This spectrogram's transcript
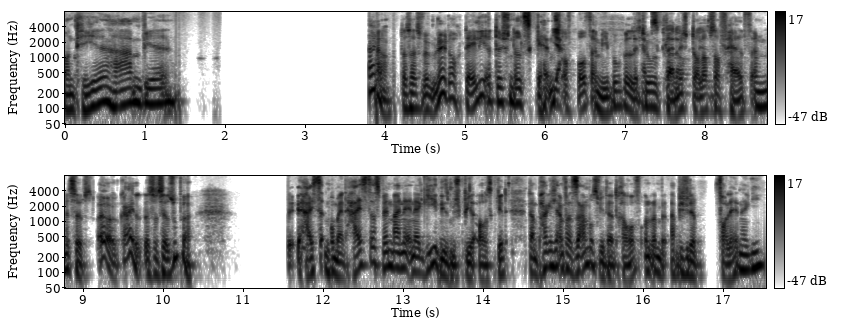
Und hier haben wir. Naja, das heißt, nee, doch, Daily Additional Scans ja. of both Amiibo will let you replenish Dollars of Health and Missives. Oh, geil, das ist ja super. Heißt, Moment, heißt das, wenn meine Energie in diesem Spiel ausgeht, dann packe ich einfach Samus wieder drauf und dann habe ich wieder volle Energie?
